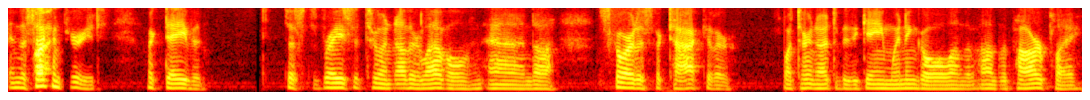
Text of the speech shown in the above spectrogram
In the second uh, period, McDavid just raised it to another level and uh, scored a spectacular, what turned out to be the game-winning goal on the on the power play.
